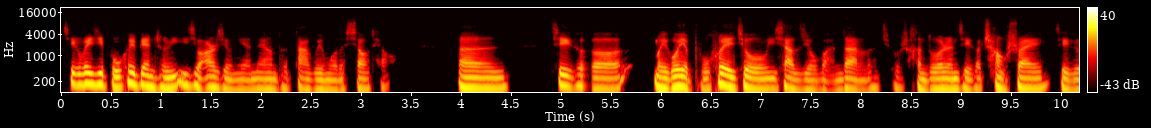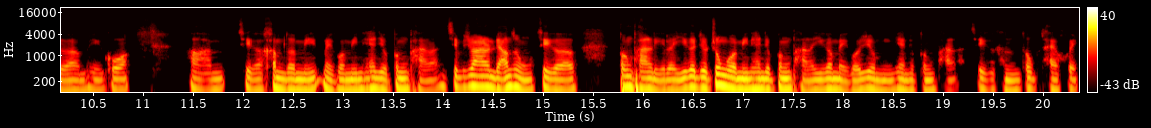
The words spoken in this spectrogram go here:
这个危机不会变成一九二九年那样的大规模的萧条。嗯，这个美国也不会就一下子就完蛋了，就是很多人这个唱衰这个美国，啊，这个恨不得明美国明天就崩盘了。基本上是两种这个。崩盘理论，一个就中国明天就崩盘了，一个美国就明天就崩盘了，这个可能都不太会。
